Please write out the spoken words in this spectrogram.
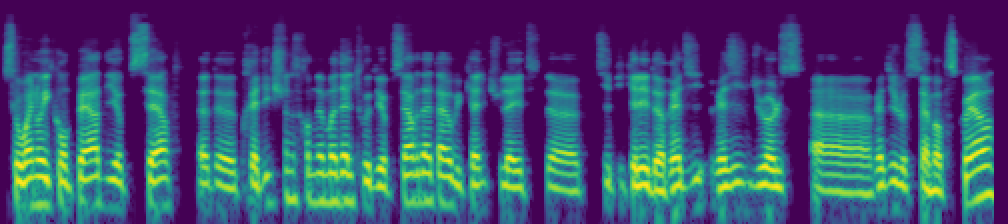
So when we compare the observed uh, the predictions from the model to the observed data, we calculate the, typically the residuals uh, residual sum of square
